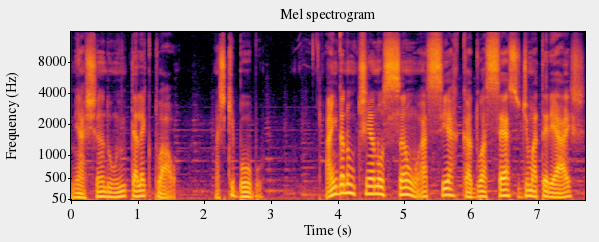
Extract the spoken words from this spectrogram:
me achando um intelectual. Mas que bobo! Ainda não tinha noção acerca do acesso de materiais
